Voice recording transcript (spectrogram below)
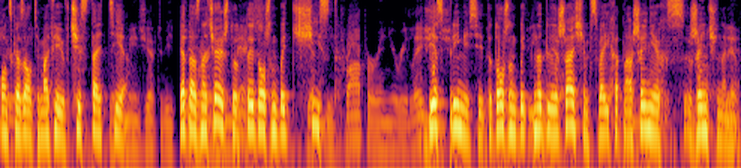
Он сказал Тимофею в чистоте. Это означает, что ты должен быть чист, без примесей. Ты должен быть надлежащим в своих отношениях с женщинами.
